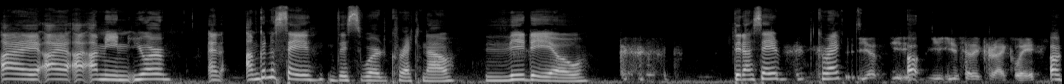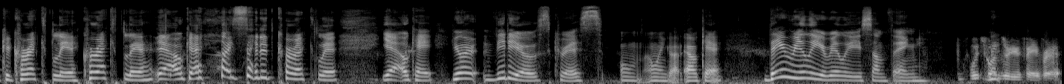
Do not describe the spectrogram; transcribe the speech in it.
I, I I I mean you're and I'm gonna say this word correct now. Video. Did I say it correct? Yep, you, Oh. you, you said it correctly. Okay, correctly. Correctly. Yeah, okay. I said it correctly. Yeah, okay. Your videos, Chris. Oh, oh my god. Okay. They really, really something. Which ones are your favorite?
